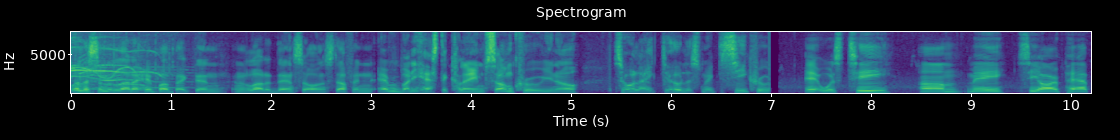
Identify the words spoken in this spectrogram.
Well, listen to a lot of hip hop back then and a lot of dancehall and stuff, and everybody has to claim some crew, you know? So we're like, dude, let's make the C crew. It was T, um, me, CR Pep,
